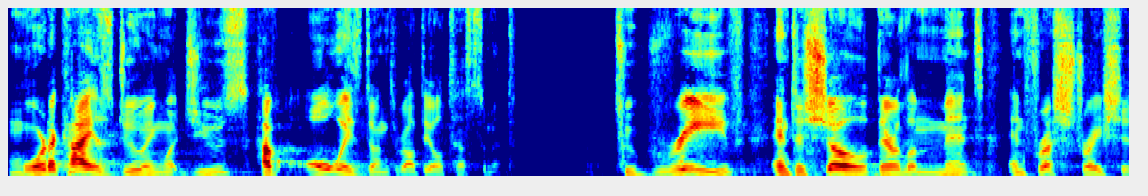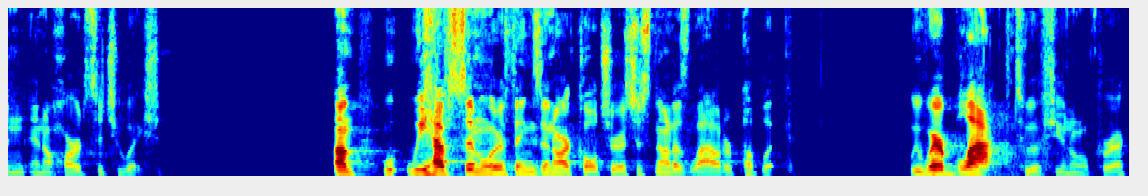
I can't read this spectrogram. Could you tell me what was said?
Mordecai is doing what Jews have always done throughout the Old Testament to grieve and to show their lament and frustration in a hard situation. Um, we have similar things in our culture, it's just not as loud or public. We wear black to a funeral, correct?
